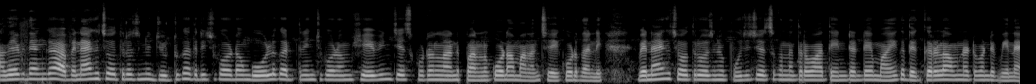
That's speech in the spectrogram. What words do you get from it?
అదేవిధంగా వినాయక చవితి రోజున జుట్టు కత్తిరించుకోవడం గోళ్ళు కత్తిరించుకోవడం షేవింగ్ చేసుకోవడం లాంటి పనులు కూడా మనం చేయకూడదండి. వినాయక చవితి రోజున పూజ చేసుకున్న తర్వాత ఏంటంటే మైకు దగ్గరలో ఉన్నటువంటి వినా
